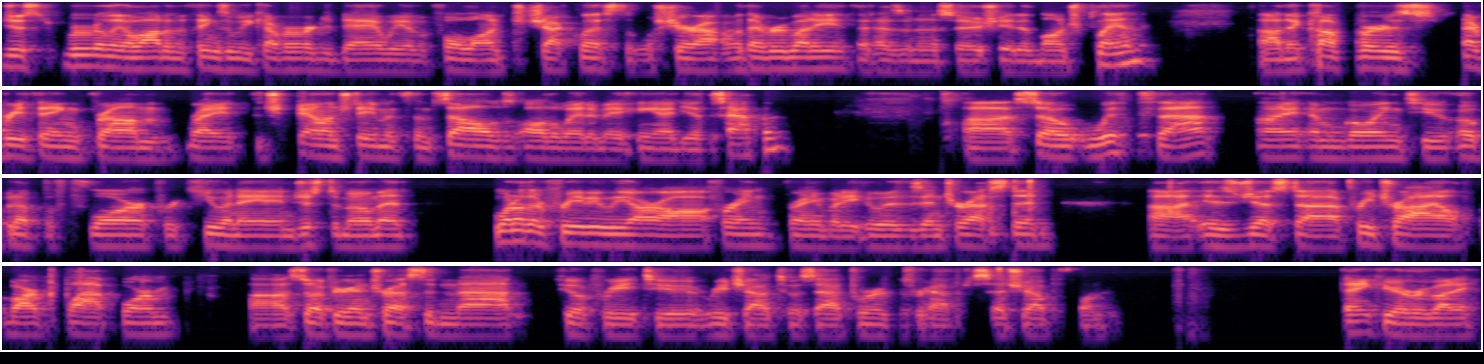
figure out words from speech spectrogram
just really a lot of the things that we covered today, we have a full launch checklist that we'll share out with everybody that has an associated launch plan uh, that covers everything from right the challenge statements themselves all the way to making ideas happen. Uh, so with that, I am going to open up the floor for Q&A in just a moment. One other freebie we are offering for anybody who is interested uh, is just a free trial of our platform. Uh, so if you're interested in that, feel free to reach out to us afterwards. We're happy to set you up with one. Thank you, everybody.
